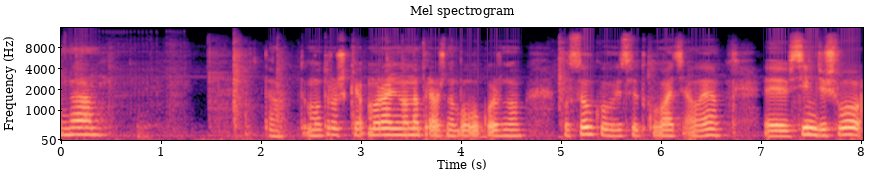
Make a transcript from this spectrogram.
Да. Так, тому трошки морально напряжно було кожну посилку відслідкувати, але всім дійшло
